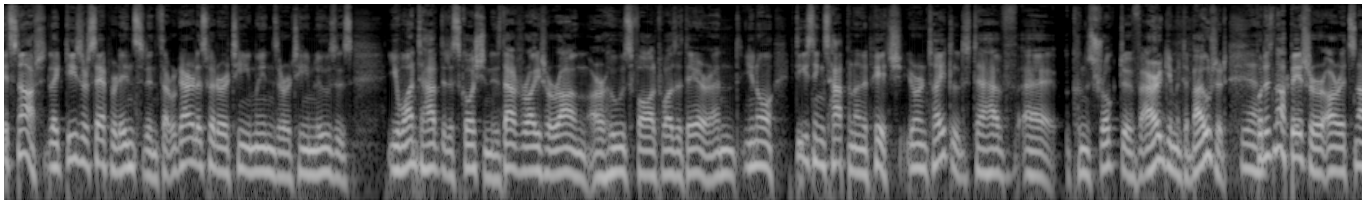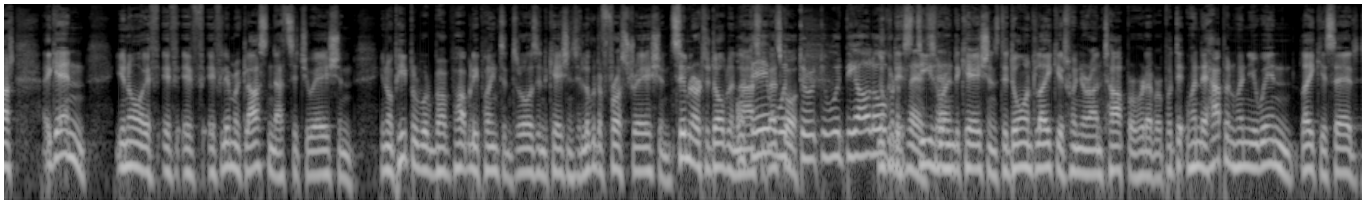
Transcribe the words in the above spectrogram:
It's not. Like these are separate incidents that, regardless whether a team wins or a team loses, you want to have the discussion: is that right or wrong, or whose fault was it there? And you know, if these things happen on a pitch, you're entitled to have a constructive argument about it. Yeah. But it's not bitter or it's not. Again, you know, if if if, if Limerick lost in that situation, you know, people would probably point into those indications and look at the frustration, similar to Dublin Oh, last week. Let's would- go. they- they would be all Look over the this. place, These were indications they don't like it when you're on top or whatever. But they, when they happen when you win, like you said,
